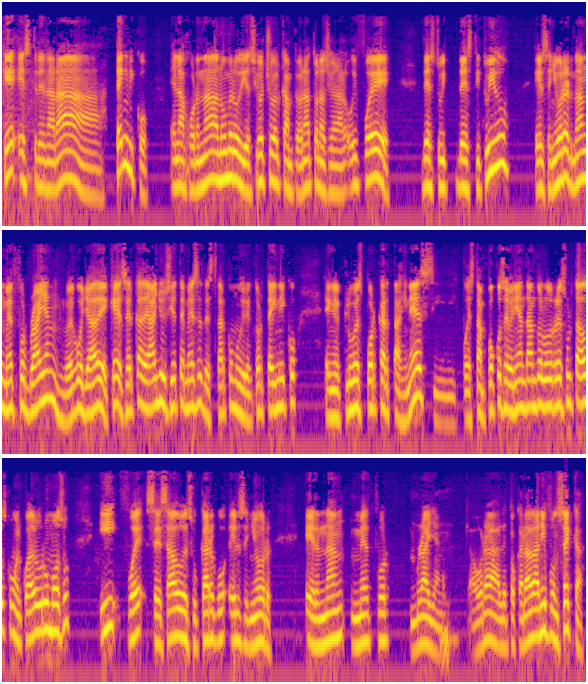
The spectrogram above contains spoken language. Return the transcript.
que estrenará técnico en la jornada número 18 del Campeonato Nacional. Hoy fue destituido el señor Hernán Medford Bryan, luego ya de ¿qué? cerca de año y siete meses de estar como director técnico en el Club Sport Cartaginés y pues tampoco se venían dando los resultados con el cuadro brumoso y fue cesado de su cargo el señor Hernán Medford Bryan. Ahora le tocará a Dani Fonseca,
